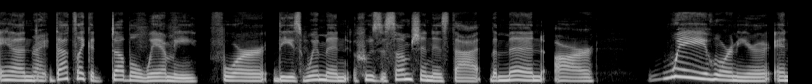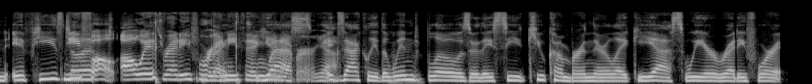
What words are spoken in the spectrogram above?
And right. that's like a double whammy for these women whose assumption is that the men are way hornier. And if he's default, not, always ready for right. anything, yes, whenever. Yeah. Exactly. The wind mm-hmm. blows or they see cucumber and they're like, yes, we are ready for it.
